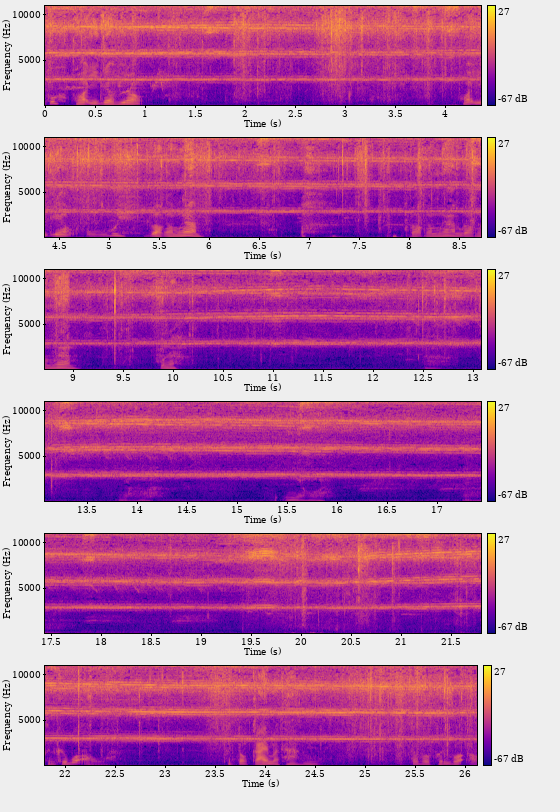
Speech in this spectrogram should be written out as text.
โอ้พออีกแล้วพี่น้องพออีกแล้วโอ้ยดอกงามๆดอกงามๆดอกงามๆคุณนะอิหยังวะเฮ็ดอิหยังวะเพิ่น คือบ่เอาเพิ่นต้องกายมาทางนี้แต่ว่าเพิ่นบ่เอา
